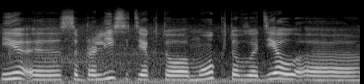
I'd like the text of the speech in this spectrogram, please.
и э, собрались и те, кто мог, кто владел Э,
